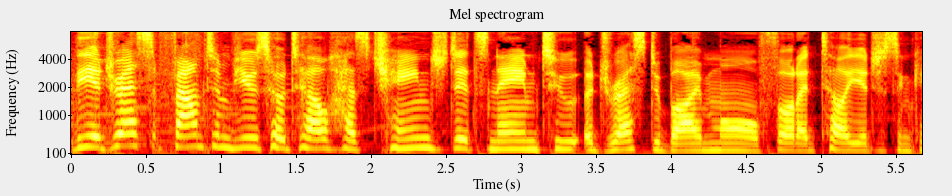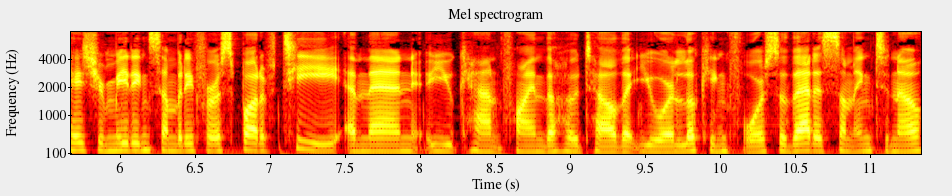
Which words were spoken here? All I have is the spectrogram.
The address Fountain Views Hotel has changed its name to Address Dubai Mall. Thought I'd tell you just in case you're meeting somebody for a spot of tea and then you can't find the hotel that you are looking for. So that is something to know.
